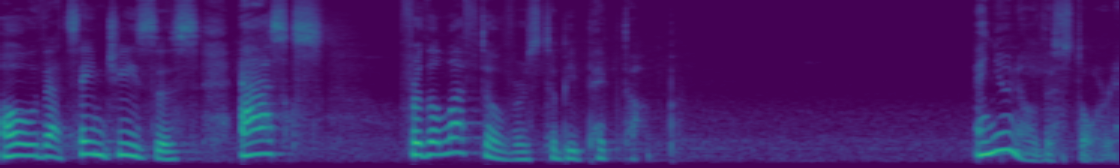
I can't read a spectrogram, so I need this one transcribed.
oh, that same Jesus, asks for the leftovers to be picked up. And you know the story.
